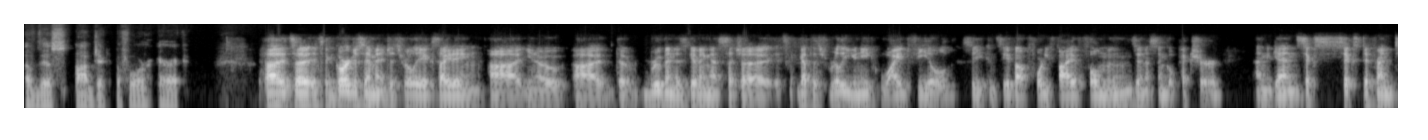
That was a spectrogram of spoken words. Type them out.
of this object before, Eric? Uh, it's a it's a gorgeous image. It's really exciting. Uh, you know, uh, the Rubin is giving us such a. It's got this really unique wide field, so you can see about 45 full moons in a single picture, and again six six different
